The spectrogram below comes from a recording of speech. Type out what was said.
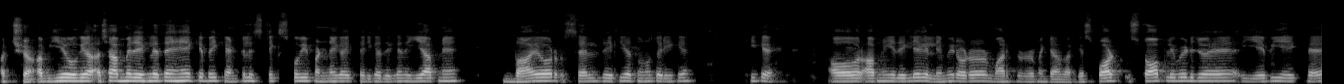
अच्छा अब ये हो गया। अच्छा अब मैं देख लेते हैं कि भाई कैंटल स्टिक्स को भी पढ़ने का एक तरीका देख लेते हैं। ये आपने बाय और सेल देख लिया दोनों तरीके, ठीक है? और आपने ये देख लिया कि लिमिट ऑर्डर और मार्केट ऑर्डर में क्या फ़र्क है। स्पॉट स्टॉप लिमिट जो है, ये भी एक है,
